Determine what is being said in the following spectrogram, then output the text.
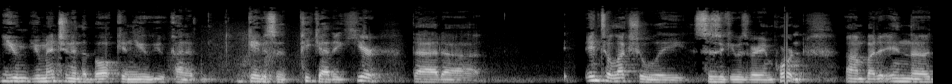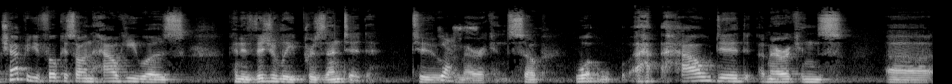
you you mentioned in the book, and you, you kind of gave us a peek at it here that uh, intellectually Suzuki was very important. Um, but in the chapter, you focus on how he was kind of visually presented to yes. Americans. So, what? How did Americans uh,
